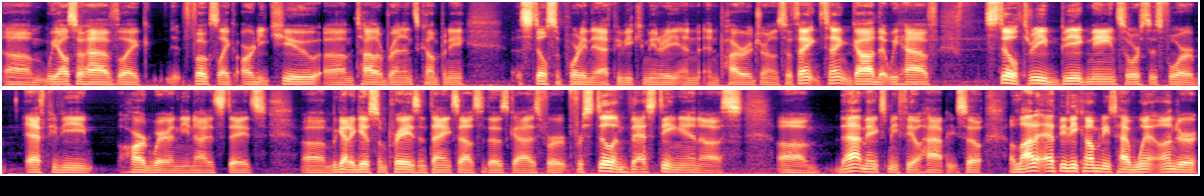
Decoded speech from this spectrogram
Um, we also have like folks like RDQ, um, Tyler Brennan's company, still supporting the FPV community and and Pyro drones. So thank thank God that we have still three big main sources for FPV hardware in the United States. Um, we got to give some praise and thanks out to those guys for, for still investing in us. Um, that makes me feel happy. So a lot of FPV companies have went under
